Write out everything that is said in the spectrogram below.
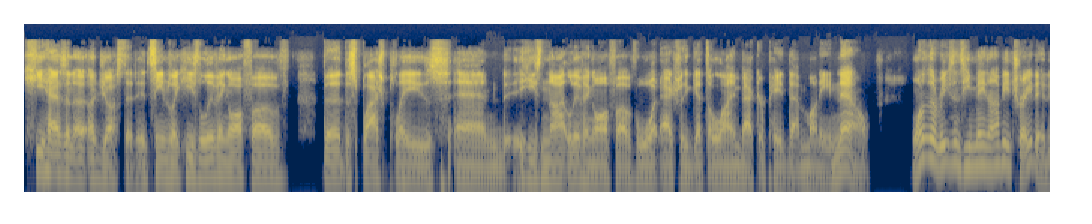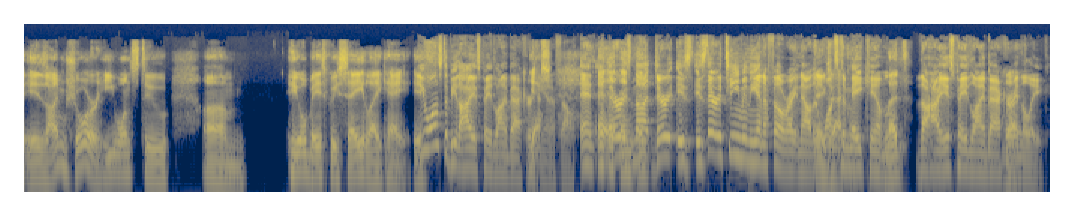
he hasn't uh, adjusted. It seems like he's living off of the the splash plays and he's not living off of what actually gets a linebacker paid that money. Now, one of the reasons he may not be traded is I'm sure he wants to um he'll basically say like hey if he wants to be the highest paid linebacker Yes. in the NFL. And, And- there is and- not there is is there a team in the NFL right now that wants to make him let's the highest paid linebacker Right. in the league?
